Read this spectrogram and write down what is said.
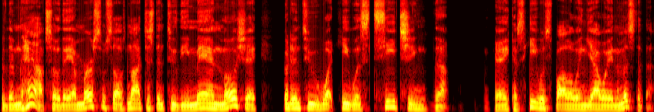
for them to have. So they immersed themselves not just into the man Moshe, but into what he was teaching them. Okay, because he was following Yahweh in the midst of that.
